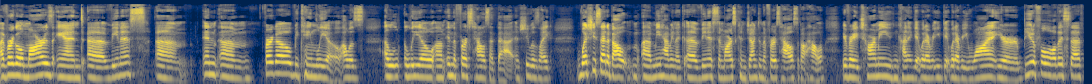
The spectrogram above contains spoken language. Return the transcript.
my Virgo Mars and uh, Venus um, in um, Virgo became Leo. I was a, a Leo um, in the first house at that. And she was like, what she said about uh, me having a, a, Venus and Mars conjunct in the first house about how you're very charming, you can kind of get whatever you get whatever you want, you're beautiful, all this stuff.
